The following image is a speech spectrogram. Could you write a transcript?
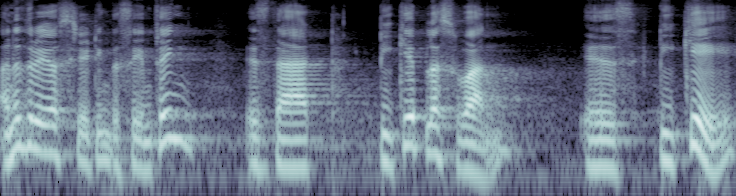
Another way of stating the same thing is that tk plus 1 is tk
